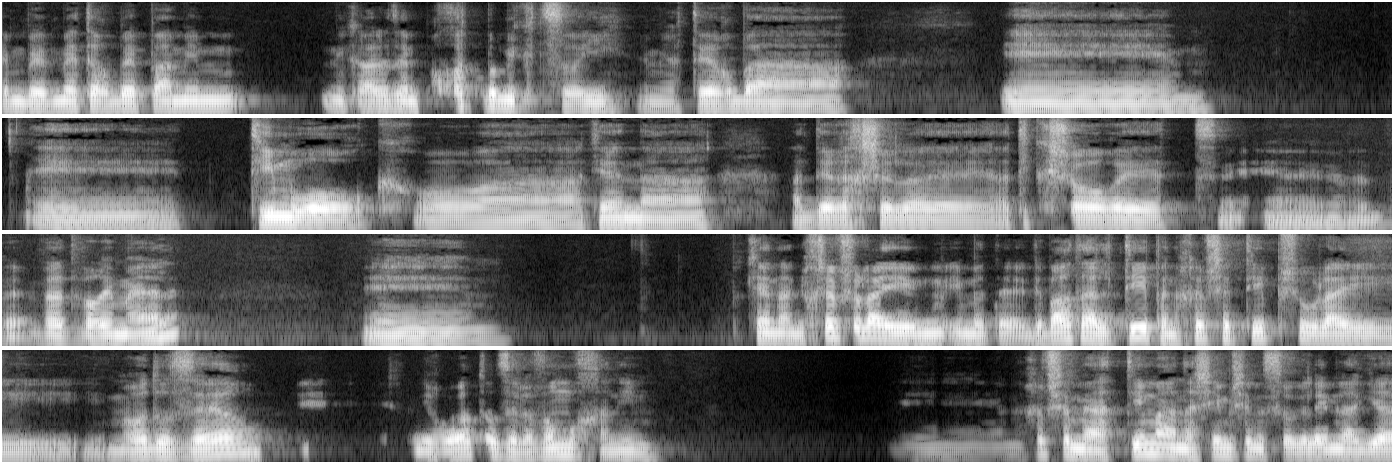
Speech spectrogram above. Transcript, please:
הם באמת הרבה פעמים, נקרא לזה, הם פחות במקצועי, הם יותר ב... טים וורק, או כן, הדרך של אה, התקשורת אה, והדברים האלה. אה, כן, אני חושב שאולי, אם דיברת על טיפ, אני חושב שטיפ שאולי מאוד עוזר, אני רואה אותו, זה לבוא מוכנים. אני חושב שמעטים האנשים שמסוגלים להגיע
